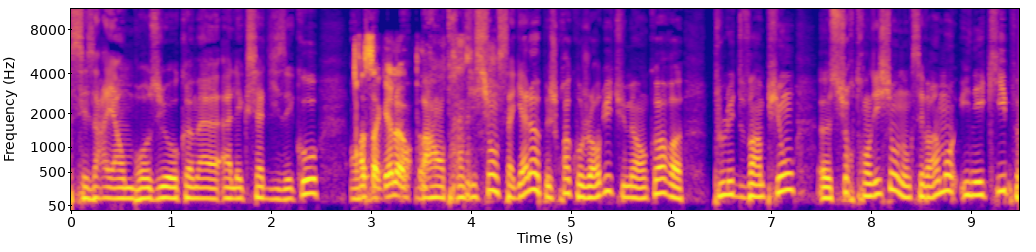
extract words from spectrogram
Cesaria Ambrosio, comme Alexia Dizeco, en, ah, ça galope. Bah, en transition, ça galope. Et je crois qu'aujourd'hui, tu mets encore plus de 20 pions sur transition. Donc c'est vraiment une équipe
